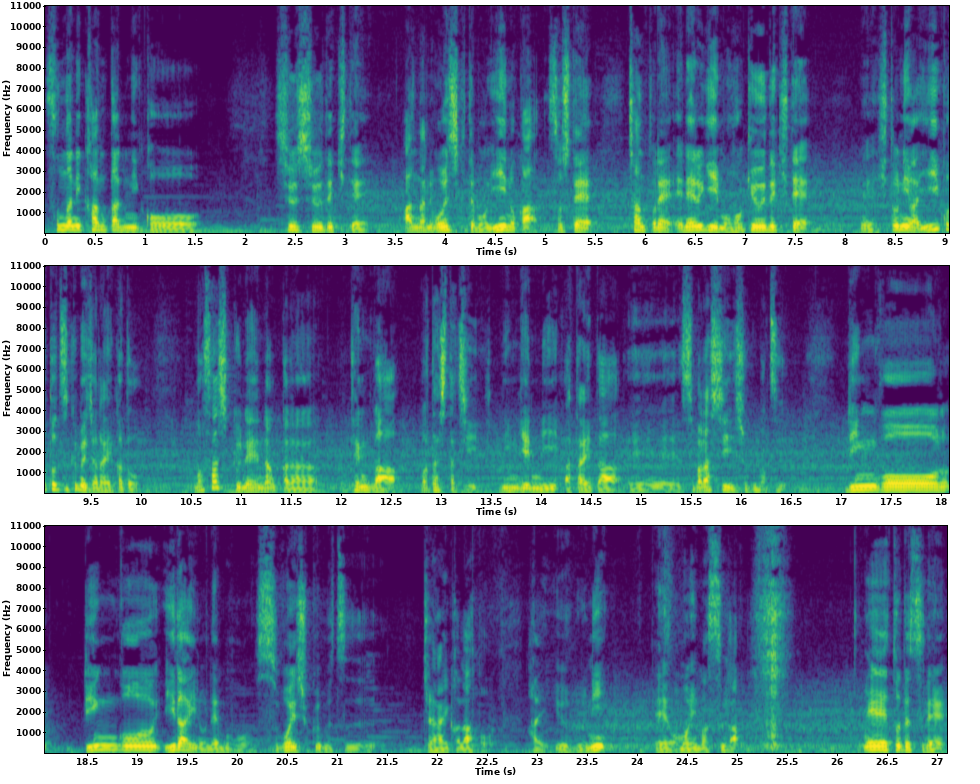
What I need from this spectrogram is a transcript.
そんなに簡単にこう収集できてあんなに美味しくてもいいのかそしてちゃんとねエネルギーも補給できて、ね、人にはいいことずくめじゃないかと。まさしくねなんかな天が私たち人間に与えた、えー、素晴らしい食物。リンゴリンゴ以来のねもうすごい植物じゃないかなと、はい、いうふうに、えー、思いますが。えっ、ー、とですね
